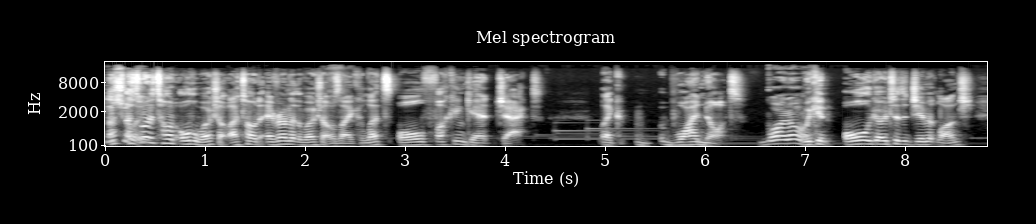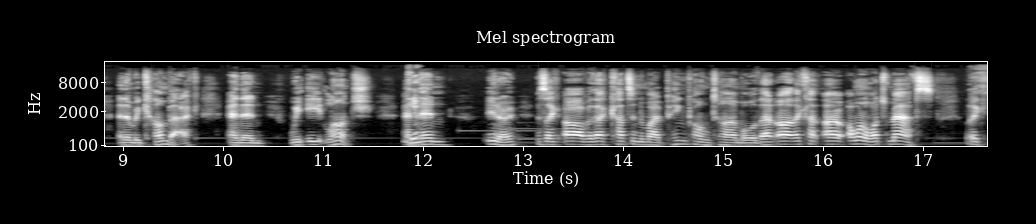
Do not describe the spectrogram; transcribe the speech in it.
That's, that's what I told all the workshop. I told everyone at the workshop. I was like, let's all fucking get jacked. Like, why not? Why not? We can all go to the gym at lunch, and then we come back, and then we eat lunch, and Yeah. then you know it's like, oh, but that cuts into my ping pong time, or that oh, that cut. I, I want to watch maths. Like,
